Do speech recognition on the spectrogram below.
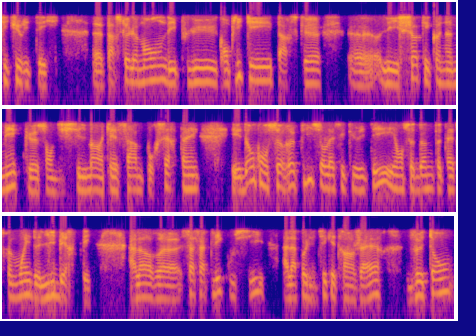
sécurité. Euh, parce que le monde est plus compliqué, parce que euh, les chocs économiques sont difficilement encaissables pour certains. Et donc, on se replie sur la sécurité et on se donne peut-être moins de liberté. Alors, euh, ça s'applique aussi à la politique étrangère. Veut-on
